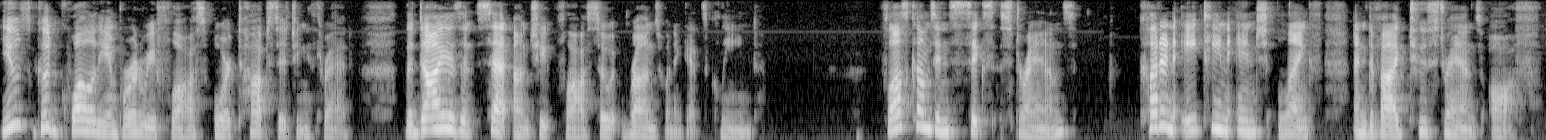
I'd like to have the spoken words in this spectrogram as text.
Use good quality embroidery floss or top stitching thread. The dye isn't set on cheap floss, so it runs when it gets cleaned. Floss comes in six strands. Cut an 18 inch length and divide two strands off.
